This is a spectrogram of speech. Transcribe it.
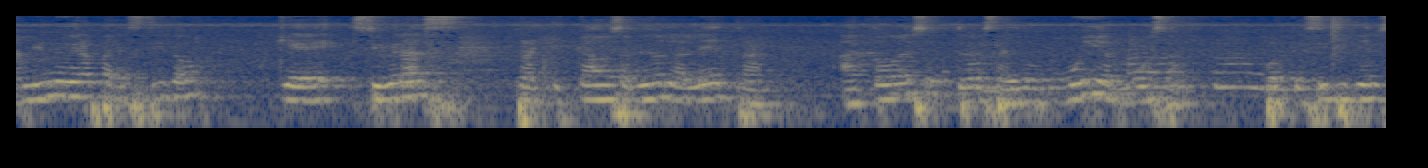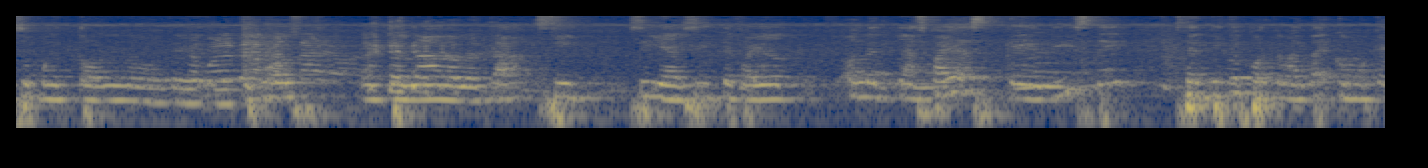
a mí me hubiera parecido que si hubieras practicado, sabido la letra, a todo eso te hubiera salido muy hermosa, porque sí, sí tienes un buen tono de, de tu voz ¿verdad? Sí, sí, así te falló. Donde, las fallas que diste, sentí que por batalla, como que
